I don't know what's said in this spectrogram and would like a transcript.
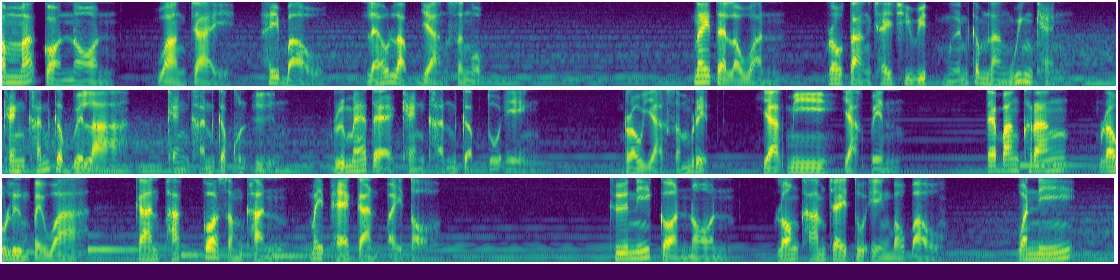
ธรรมะก่อนนอน วางใจให้เบา แล้วหลับอย่างสงบ ในแต่ละวัน เราต่างใช้ชีวิตเหมือนกำลังวิ่งแข่ง แข่งขันกับเวลา แข่งขันกับคนอื่น หรือแม้แต่แข่งขันกับตัวเอง เราอยากสำเร็จ อยากมี อยากเป็น แต่บางครั้งเราลืมไปว่า การพักก็สำคัญไม่แพ้การไปต่อ คืนนี้ก่อนนอน ลองถามใจตัวเองเบาๆ วันนี้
